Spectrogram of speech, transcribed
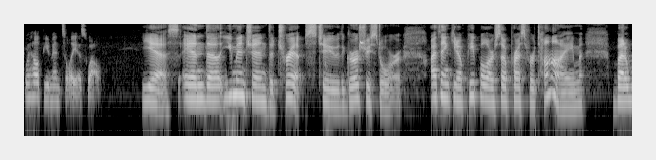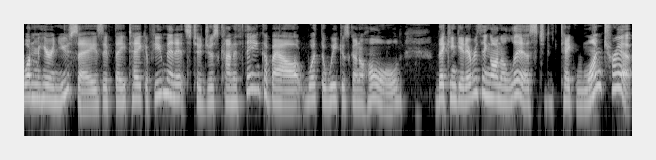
will help you mentally as well. Yes, and uh, you mentioned the trips to the grocery store. I think you know people are so pressed for time, but what I'm hearing you say is if they take a few minutes to just kind of think about what the week is going to hold, they can get everything on a list, take one trip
